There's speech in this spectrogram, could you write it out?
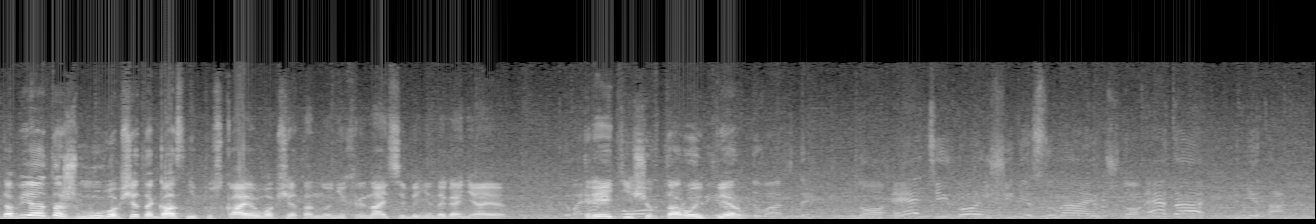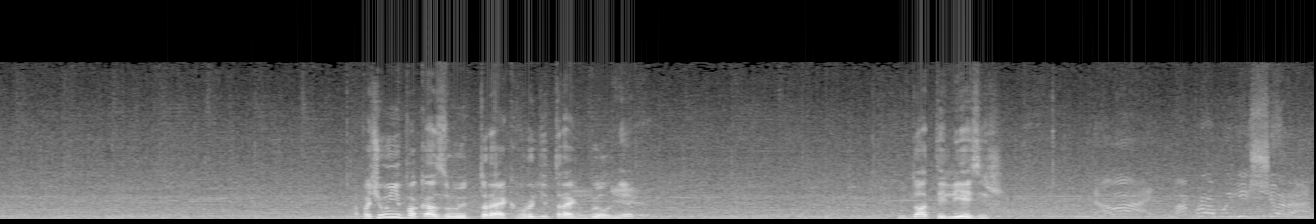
Да я это жму, вообще-то газ не пускаю, вообще-то, но ни хрена себе не догоняю. Третий, еще второй, первый. дважды. Но эти А почему не показывают трек? Вроде трек был, нет? Куда ты лезешь? Давай, попробуй еще раз!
